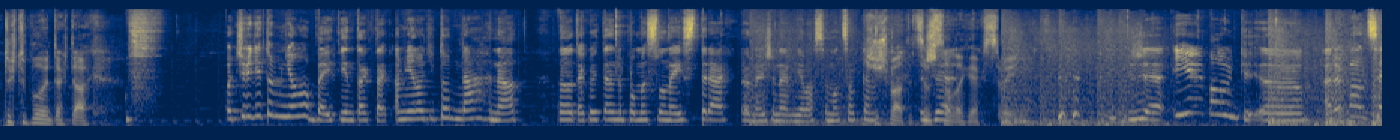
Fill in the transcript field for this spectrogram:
Tož to bylo jen tak tak. Očividně to mělo být jen tak tak a mělo ti to nahnat uh, takový ten pomyslný strach, ne, že neměla jsem moc celkem, Ježiš, máte co že- tak jak svin. že je balonky uh, a dokonce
